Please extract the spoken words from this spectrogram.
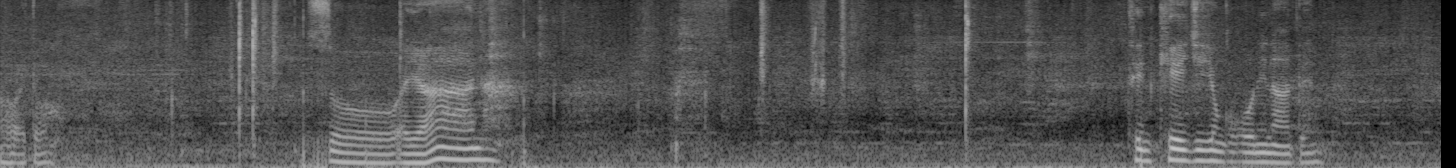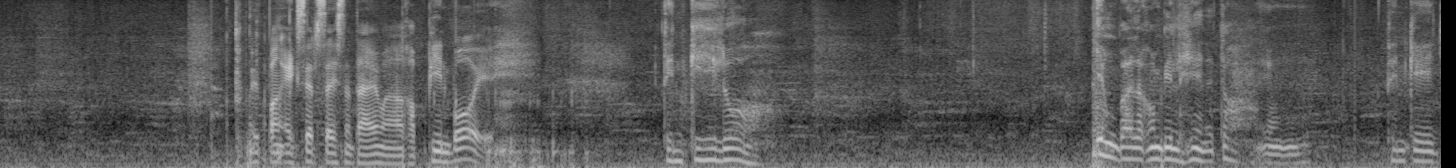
oh ito. So ayan. Ten kg yung kukunin natin. May pang exercise na tayo mga kapin boy 10 kilo yung bala kong bilhin ito yung 10 kg.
